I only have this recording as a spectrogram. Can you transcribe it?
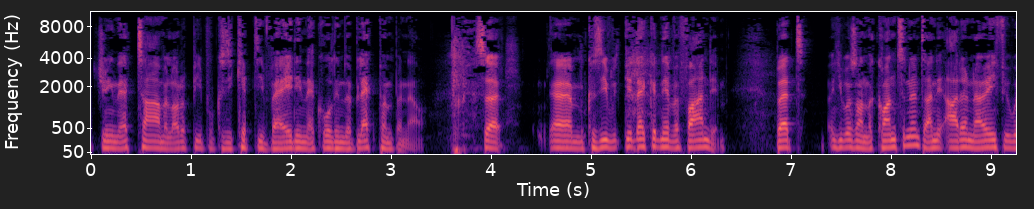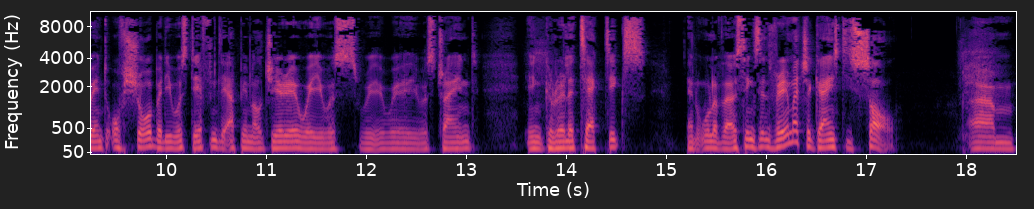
during that time, a lot of people, because he kept evading, they called him the Black Pimpernel. So, um, cause he, they could never find him. But he was on the continent. And I don't know if he went offshore, but he was definitely up in Algeria where he was, where, where he was trained in guerrilla tactics and all of those things. It's very much against his soul. Um,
